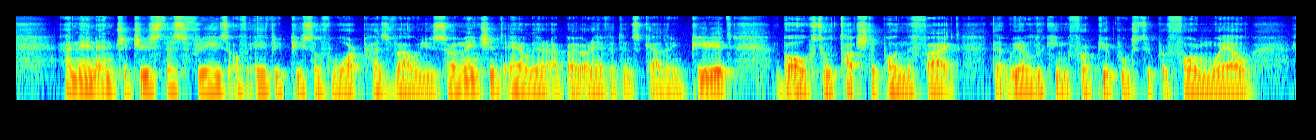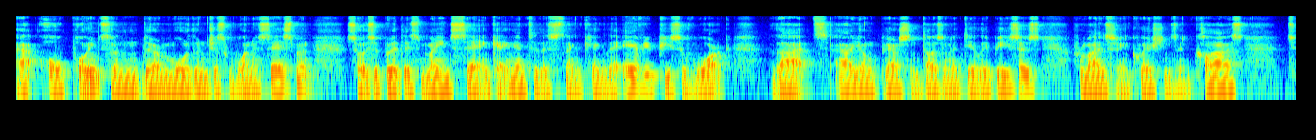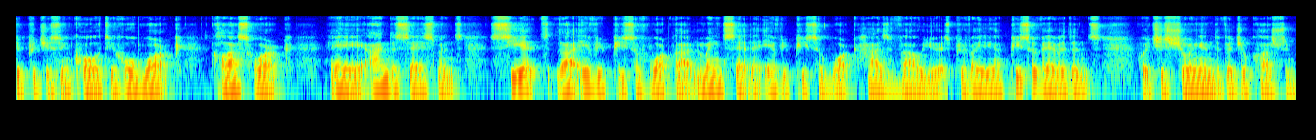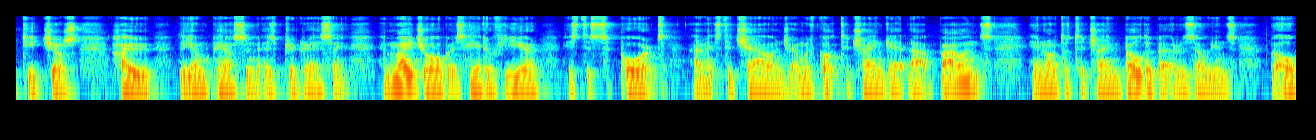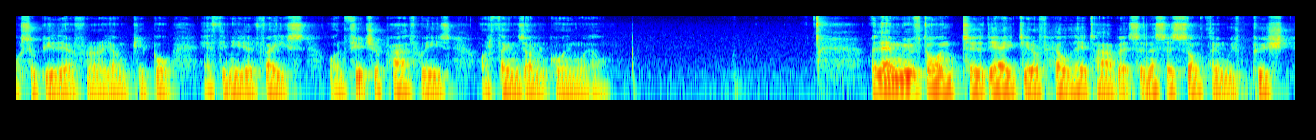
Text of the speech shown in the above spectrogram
And then introduce this phrase of every piece of work has value. So I mentioned earlier about our evidence gathering period, but also touched upon the fact that we are looking for pupils to perform well at all points. and they are more than just one assessment. So it's about this mindset and getting into this thinking that every piece of work that a young person does on a daily basis, from answering questions in class to producing quality homework, classwork, uh, and assessments, see it that every piece of work, that mindset that every piece of work has value. It's providing a piece of evidence which is showing individual classroom teachers how the young person is progressing. And my job as head of year is to support and it's to challenge, and we've got to try and get that balance in order to try and build a bit of resilience, but also be there for our young people if they need advice on future pathways or things aren't going well. We then moved on to the idea of hillhead habits, and this is something we've pushed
